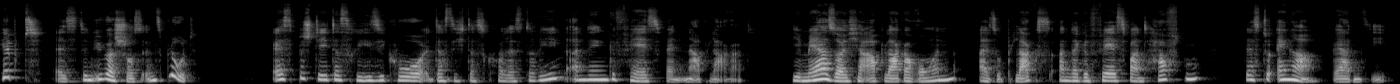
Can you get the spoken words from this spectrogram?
kippt es den Überschuss ins Blut. Es besteht das Risiko, dass sich das Cholesterin an den Gefäßwänden ablagert. Je mehr solche Ablagerungen, also Plaques, an der Gefäßwand haften, desto enger werden sie.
